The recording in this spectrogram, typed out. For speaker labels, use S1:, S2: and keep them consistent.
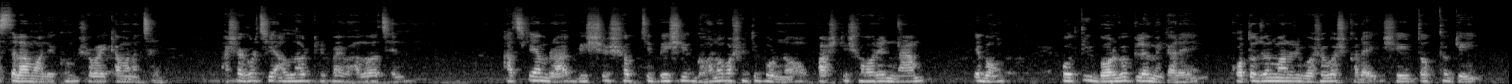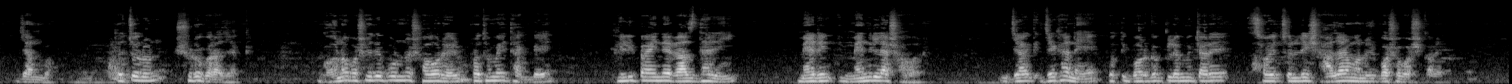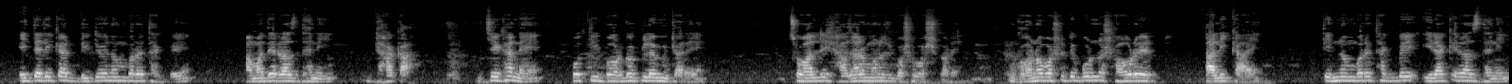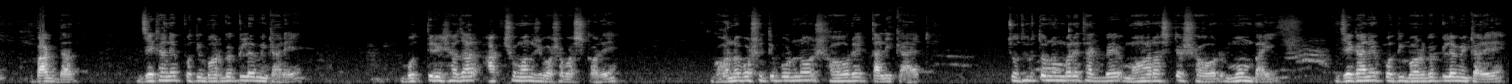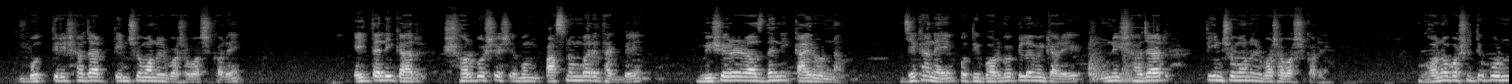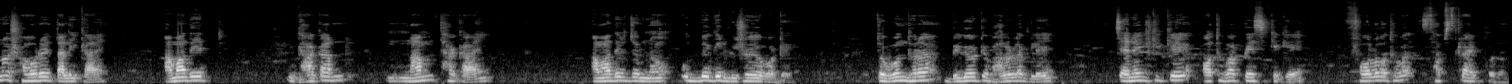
S1: আসসালামু আলাইকুম, সবাই কেমন আছেন? আশা করছি আল্লাহর কৃপায় ভালো আছেন। আজকে আমরা বিশ্বের সবচেয়ে বেশি ঘনবসতিপূর্ণ পাঁচটি শহরের নাম এবং প্রতি বর্গ কিলোমিটারে কতজন মানুষ বসবাস করে সেই তথ্যটি জানব। তো চলুন শুরু করা যাক। ঘনবসতিপূর্ণ শহরের প্রথমেই থাকবে ফিলিপাইনের রাজধানী ম্যারিন ম্যানিলা শহর, যা যেখানে প্রতি বর্গ কিলোমিটারে ছয়চল্লিশ হাজার মানুষ বসবাস করে। এই তালিকার দ্বিতীয় নম্বরে থাকবে আমাদের রাজধানী ঢাকা, যেখানে প্রতি বর্গ কিলোমিটারে চুয়াল্লিশ হাজার মানুষ বসবাস করে। ঘনবসতিপূর্ণ শহরের তালিকায় তিন নম্বরে থাকবে ইরাকের রাজধানী বাগদাদ, যেখানে প্রতি বর্গ কিলোমিটারে বত্রিশ হাজার আটশো মানুষ বসবাস করে। ঘনবসতিপূর্ণ শহরের তালিকায় চতুর্থ নম্বরে থাকবে মহারাষ্ট্রের শহর মুম্বাই যেখানে প্রতি বর্গ কিলোমিটারে বত্রিশ হাজার তিনশো মানুষ বসবাস করে। এই তালিকার সর্বশেষ এবং পাঁচ নম্বরে থাকবে মিশরের রাজধানী কায়রোর নাম, যেখানে প্রতি বর্গ কিলোমিটারে উনিশ হাজার তিনশো মানুষ বসবাস করে। ঘনবসতিপূর্ণ শহরের তালিকায় আমাদের ঢাকার নাম থাকায় আমাদের জন্য উদ্বেগের বিষয়ও বটে। তো বন্ধুরা, ভিডিওটি ভালো লাগলে চ্যানেলটিকে অথবা পেজটিকে ফলো অথবা সাবস্ক্রাইব করুন।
